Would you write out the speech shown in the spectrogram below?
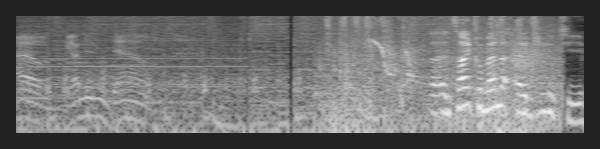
I'll gun him down. Äh, Inside Commander Agility.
